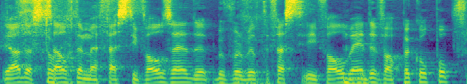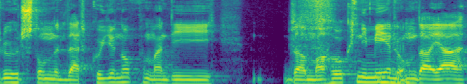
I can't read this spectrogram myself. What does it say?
Ja, dat is hetzelfde met festivals. Hè. De, bijvoorbeeld de festivalweide Mhm. van Pukkelpop. Vroeger stonden daar koeien op, maar die, dat mag ook niet meer, Mhm. omdat ja,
